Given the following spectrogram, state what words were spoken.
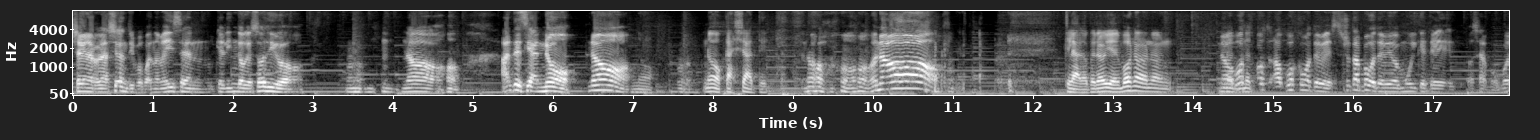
ya hay una relación, tipo, cuando me dicen qué lindo que sos, digo, "Mm, no. Antes decía no, no, No. No, callate. no, no. Claro, pero bien, vos no. no, No, no- vos, no- vos, vos cómo te ves? Yo tampoco te veo muy que te. O sea, yo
